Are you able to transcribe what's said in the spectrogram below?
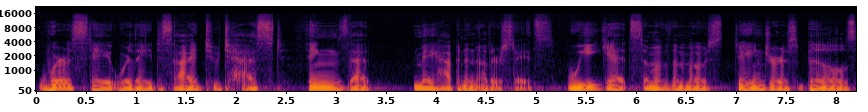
we're a state where they decide to test things that may happen in other states. We get some of the most dangerous bills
